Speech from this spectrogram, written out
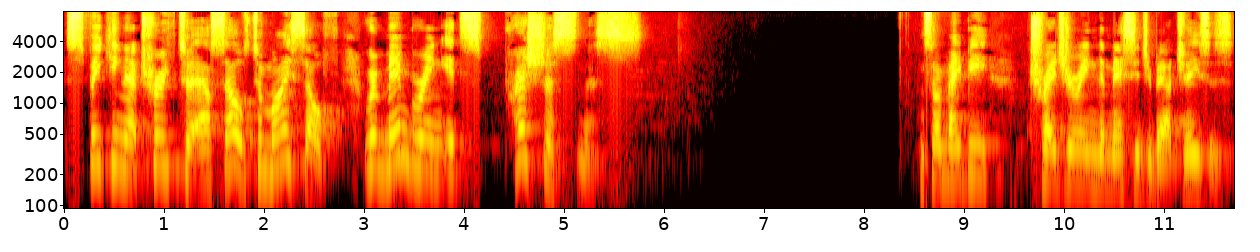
speaking that truth to ourselves, to myself, remembering its preciousness. And so maybe treasuring the message about Jesus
